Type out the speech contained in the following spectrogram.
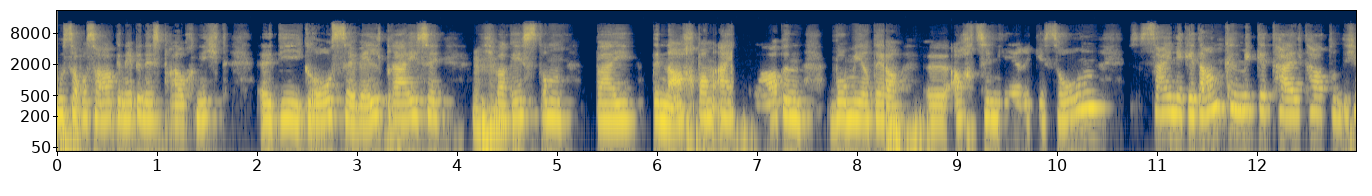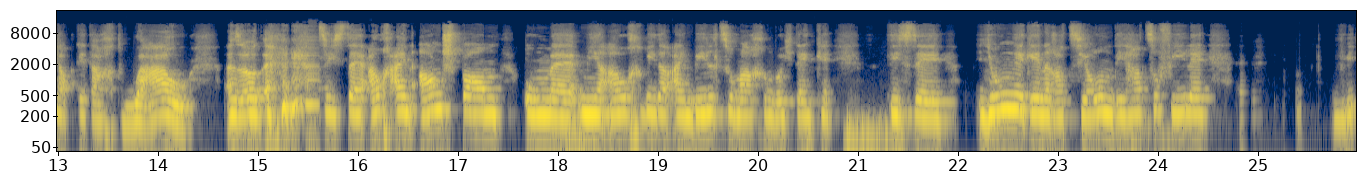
Ich muss aber sagen, eben, es braucht nicht äh, die große Weltreise. Mhm. Ich war gestern bei den Nachbarn eingeladen, wo mir der äh, 18-jährige Sohn seine Gedanken mitgeteilt hat und ich habe gedacht, wow, also das ist äh, auch ein Ansporn, um äh, mir auch wieder ein Bild zu machen, wo ich denke, diese junge Generation, die hat so viele äh,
